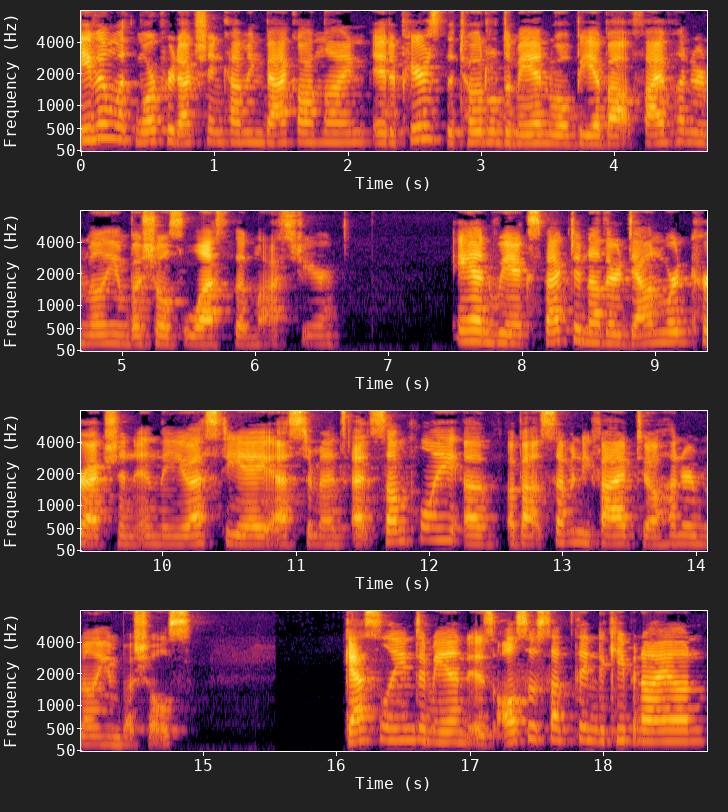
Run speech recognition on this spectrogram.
Even with more production coming back online, it appears the total demand will be about 500 million bushels less than last year. And we expect another downward correction in the USDA estimates at some point of about 75 to 100 million bushels. Gasoline demand is also something to keep an eye on.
